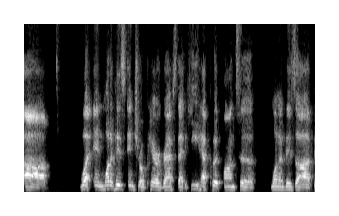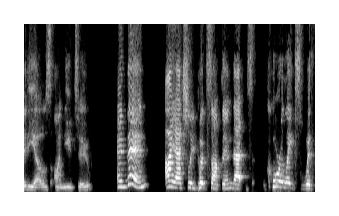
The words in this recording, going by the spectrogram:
uh, what, in one of his intro paragraphs that he had put onto one of his uh, videos on YouTube. And then I actually put something that correlates with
